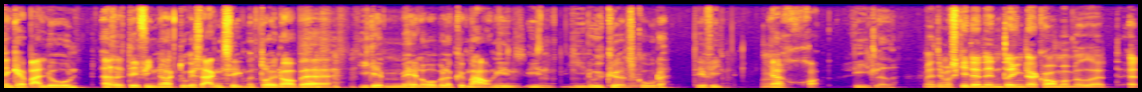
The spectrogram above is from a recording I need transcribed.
den kan jeg bare låne. Altså, det er fint nok, du kan sagtens se mig drøne op af, igennem Hellerup eller København i en, i en, i en udkørt mm. Skoda. Det er fint. Mm. Jeg er ligeglad. Men det er måske den ændring, der kommer med, at, at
